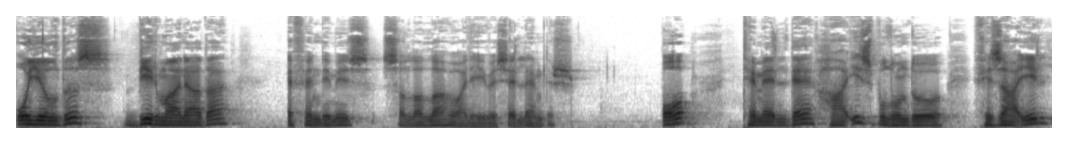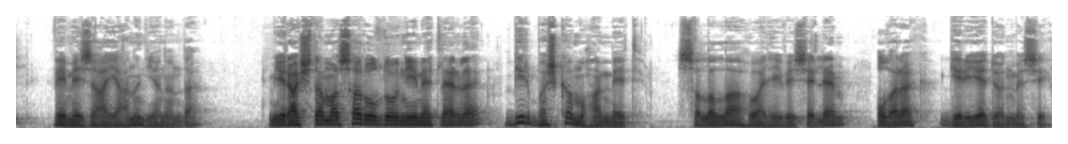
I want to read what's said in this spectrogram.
o yıldız bir manada Efendimiz sallallahu aleyhi ve sellem'dir. O, temelde haiz bulunduğu fezail ve mezayanın yanında, Miraç'ta mazhar olduğu nimetlerle bir başka Muhammed sallallahu aleyhi ve sellem olarak geriye dönmesi.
